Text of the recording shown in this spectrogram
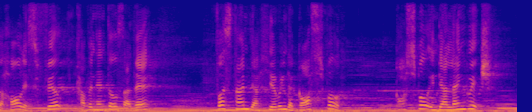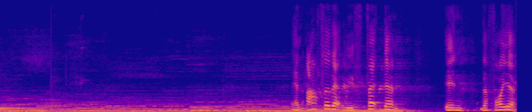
The hall is filled, covenantals are there. First time they're hearing the gospel, gospel in their language. And after that, we fed them in the foyer.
